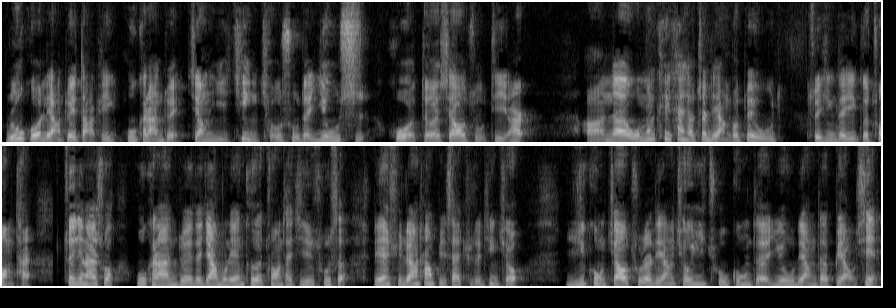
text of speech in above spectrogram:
如果两队打平，乌克兰队将以进球数的优势获得小组第二。啊，那我们可以看一下这两个队伍最近的一个状态。最近来说，乌克兰队的亚穆连科状态极其出色，连续两场比赛取得进球，一共交出了两球一助攻的优良的表现。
